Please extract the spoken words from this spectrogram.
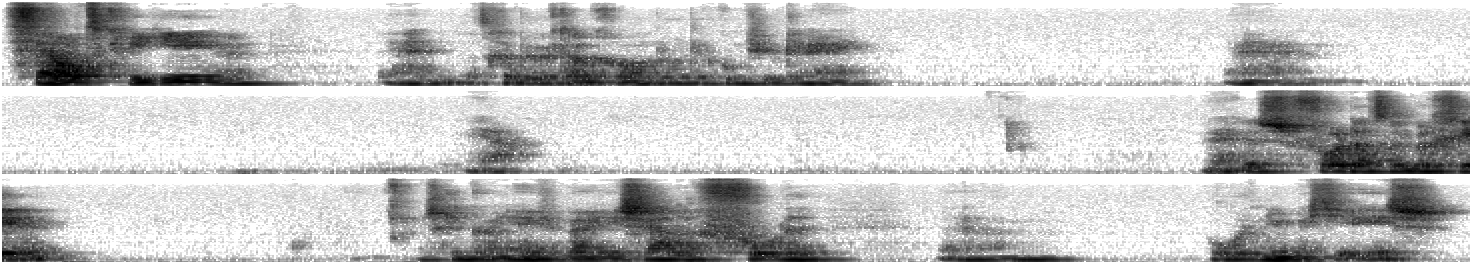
veld creëren. En dat gebeurt ook gewoon door de computer heen. En ja. Dus voordat we beginnen, Misschien kan je even bij jezelf voelen um, hoe het nu met je is.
